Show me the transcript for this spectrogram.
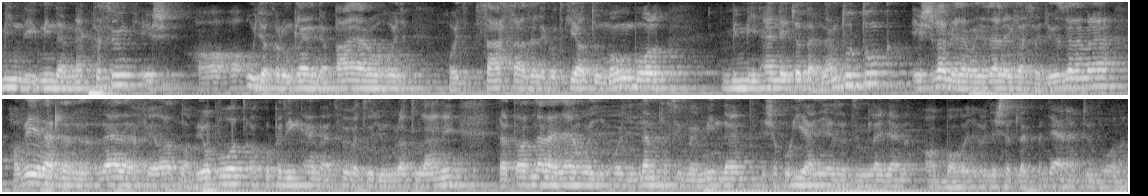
Mindig mindent megteszünk, és a, a, úgy akarunk leírni a pályáról, hogy hogy száz százalékot kiadtunk magunkból, mi, mi ennél többet nem tudtunk, és remélem, hogy ez elég lesz a győzelemre. Ha véletlenül az ellenfél aznap jobb volt, akkor pedig emelt fölve tudjunk gratulálni. Tehát az ne legyen, hogy, hogy nem teszünk meg mindent, és akkor hiányérzetünk legyen abba, hogy, hogy esetleg nyerhetünk volna.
